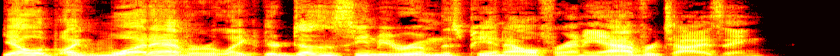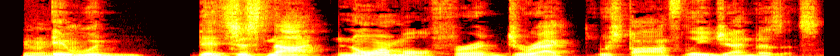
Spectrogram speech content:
yellow, like whatever. Like there doesn't seem to be room in this P and L for any advertising. Mm-hmm. It would. It's just not normal for a direct response lead gen business.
